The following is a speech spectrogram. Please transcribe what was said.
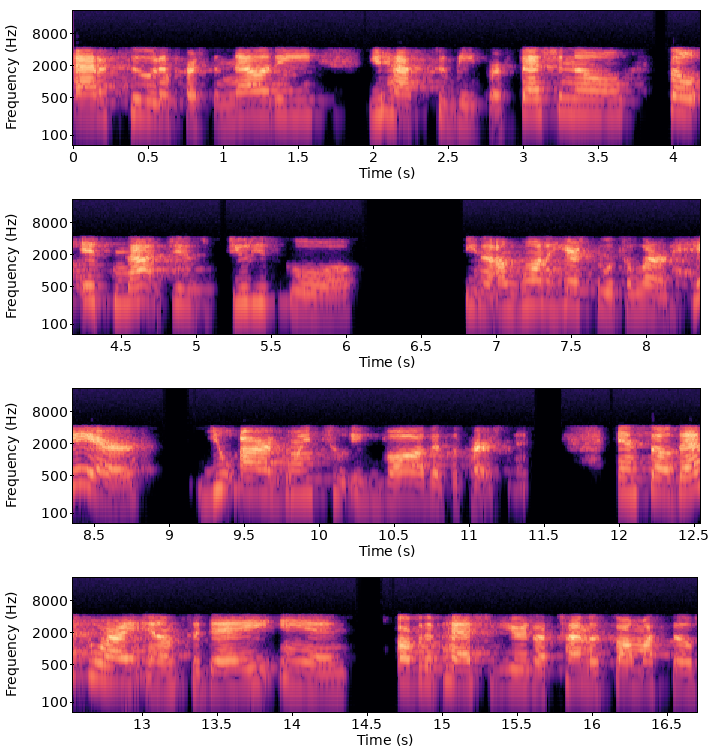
attitude and personality. You have to be professional. So it's not just beauty school. You know, I'm going to hair school to learn hair. You are going to evolve as a person. And so that's where I am today. And over the past years, I've kind of saw myself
